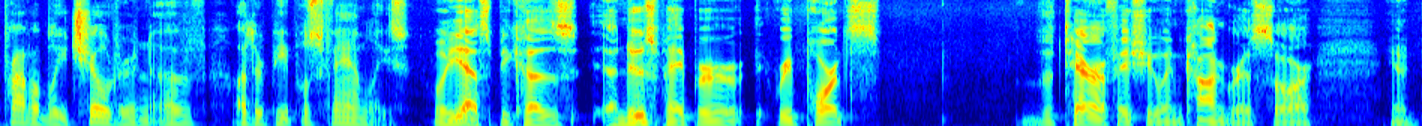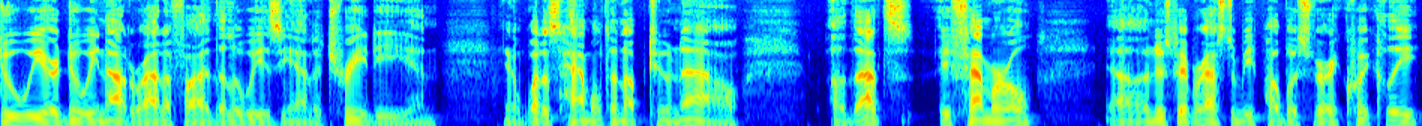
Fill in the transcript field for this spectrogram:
probably children, of other people's families. Well, yes, because a newspaper reports the tariff issue in Congress, or you know, do we or do we not ratify the Louisiana Treaty, and you know, what is Hamilton up to now? Uh, that's ephemeral. Uh, a newspaper has to be published very quickly.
